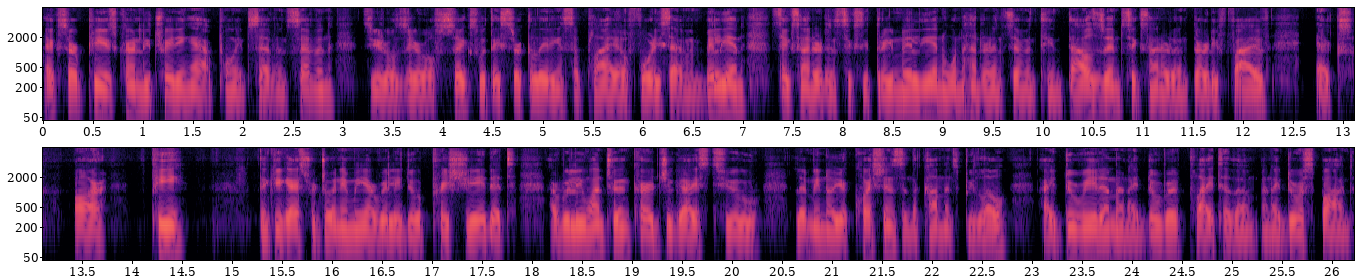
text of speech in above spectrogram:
XRP is currently trading at 0.77006 with a circulating supply of 47,663,117,635 XRP. Thank you guys for joining me. I really do appreciate it. I really want to encourage you guys to let me know your questions in the comments below. I do read them and I do reply to them and I do respond.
